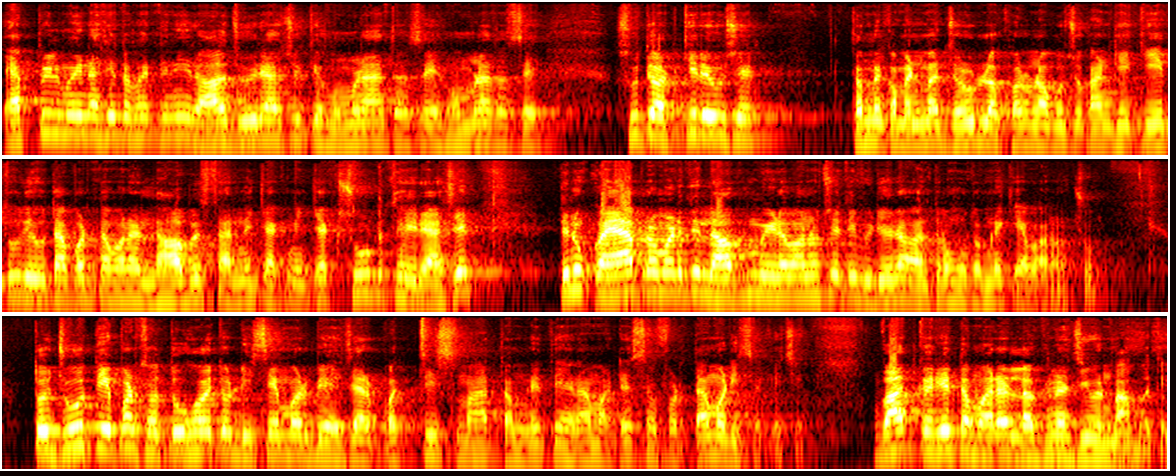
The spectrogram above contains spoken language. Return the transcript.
એપ્રિલ મહિનાથી તમે તેની રાહ જોઈ રહ્યા છો કે હમણાં થશે હમણાં થશે. શું તે અટકી રહ્યું છે? તમે કમેન્ટમાં જરૂર લખવાનું ના ભૂલશો કારણ કે કેતુ દેવતા પણ તમારા લાભ સ્થાનને ક્યાંક ને ક્યાંક શૂટ થઈ રહ્યા છે. તેનું કયા પ્રમાણે તે લાભ મેળવવાનો છે તે વિડીયોના અંતમાં હું તમને કહેવાનો છું. તો જો તે પણ થતું હોય તો ડિસેમ્બર બે હજાર પચીસમાં તમને તેના માટે સફળતા મળી શકે છે. વાત કરીએ તમારા લગ્ન જીવન બાબતે.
